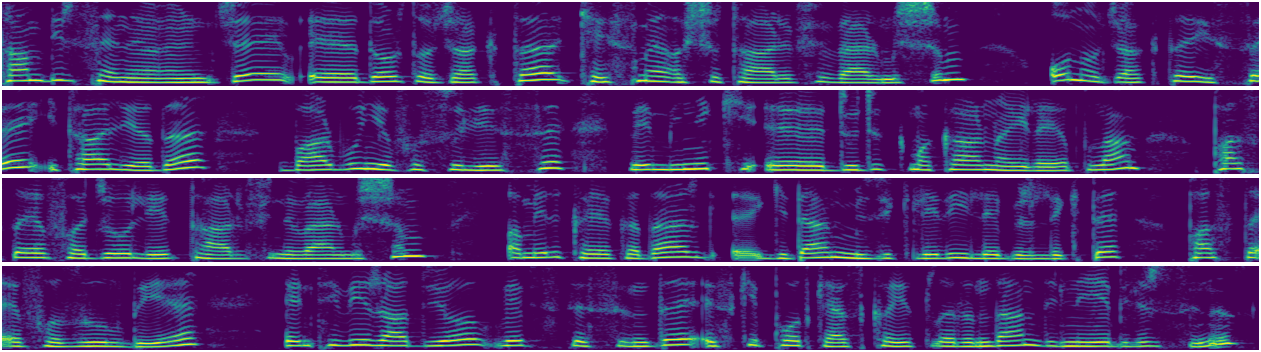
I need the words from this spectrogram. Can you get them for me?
Tam bir sene önce 4 Ocak'ta kesme aşı tarifi vermişim. 10 Ocak'ta ise İtalya'da barbunya fasulyesi ve minik e, düdük makarna ile yapılan pastaya fagioli tarifini vermişim. Amerika'ya kadar e, giden müzikleriyle birlikte pasta e fazul diye NTV Radyo web sitesinde eski podcast kayıtlarından dinleyebilirsiniz.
